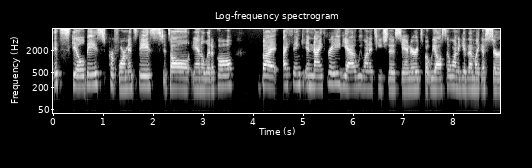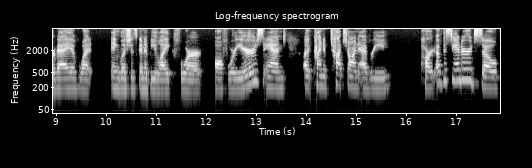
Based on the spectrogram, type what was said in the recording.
It's skill based performance based it's all analytical. But i think in ninth grade yeah we want to teach those standards but we also want to give them like a survey of what english is going to be like for all four years. And a kind of touch on every part of the standards so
